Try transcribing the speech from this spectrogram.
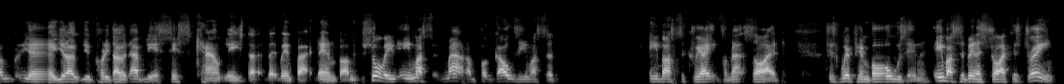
I'm yeah, you don't, you probably don't have the assist count these that, that went back then, but I'm sure he, he must amount of goals he must have he must have created from that side, just whipping balls in. He must have been a striker's dream.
